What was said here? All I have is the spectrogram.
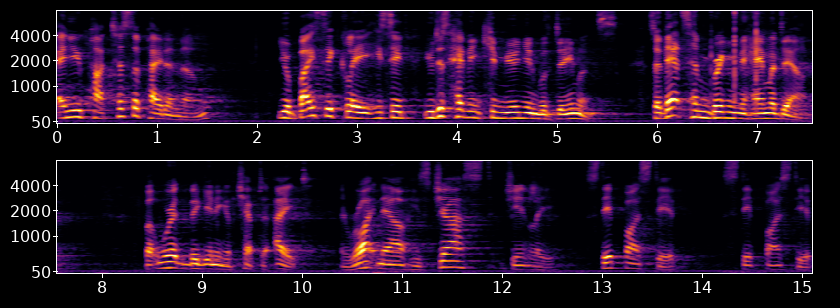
and you participate in them, you're basically, he said, you're just having communion with demons. So that's him bringing the hammer down. But we're at the beginning of chapter 8, and right now he's just gently, step by step, step by step,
